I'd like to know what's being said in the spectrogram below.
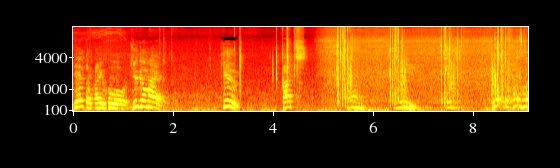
ゲート開放10秒前。9 8 3 2 1ゲート開放。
